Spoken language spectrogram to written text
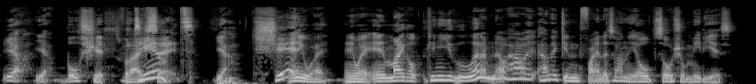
yeah, yeah, yeah, bullshit. Is what I Damn say. it. Yeah. Shit. Anyway, anyway, and Michael, can you let them know how how they can find us on the old social medias?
